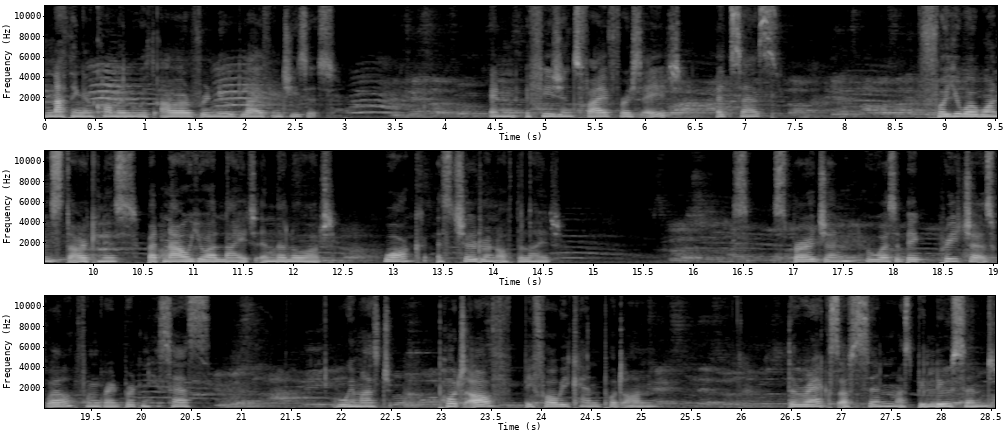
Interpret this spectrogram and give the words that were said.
nothing in common with our renewed life in Jesus. In Ephesians 5, verse 8, it says, For you were once darkness, but now you are light in the Lord. Walk as children of the light. Spurgeon, who was a big preacher as well from Great Britain, he says, We must put off before we can put on. The rags of sin must be loosened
